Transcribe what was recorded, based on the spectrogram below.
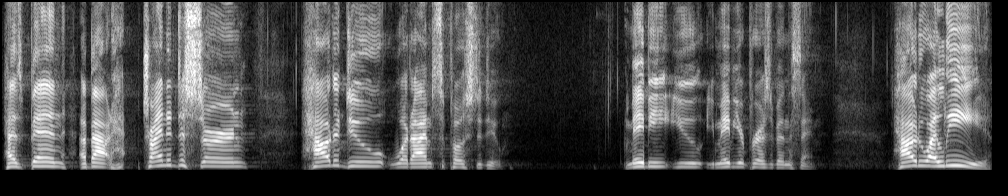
has been about trying to discern how to do what I'm supposed to do. Maybe you maybe your prayers have been the same. How do I lead?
